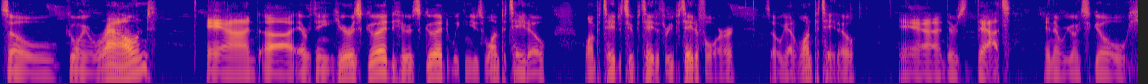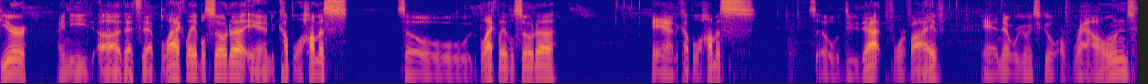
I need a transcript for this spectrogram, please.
So going around and uh, everything here is good. Here's good. We can use one potato, one potato, two potato, three potato, four. So we got one potato and there's that. And then we're going to go here. I need, uh, that's that black label soda and a couple of hummus. So the black label soda, and a couple of hummus. So we'll do that, four or five. And then we're going to go around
